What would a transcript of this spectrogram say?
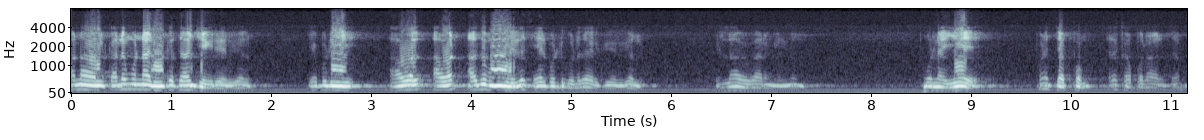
ஆனால் கண்ணு முன்னால் இருக்கத்தான் செய்கிறீர்கள். எப்படி? அவள் அவன் அது முன்னிலையில் செயல்பட்டு கொண்டு தான் இருக்கிறீர்கள். எல்லா விவகாரங்களிலும். புனையே புனை தெப்பம். அது கப்பலாக இருந்தான்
